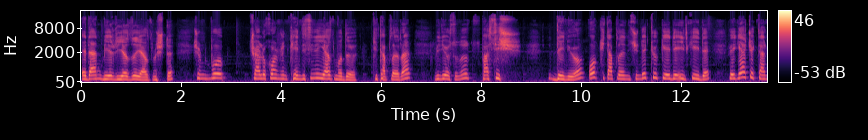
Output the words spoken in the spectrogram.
eden bir yazı yazmıştı. Şimdi bu Sherlock Holmes'un kendisinin yazmadığı kitaplara biliyorsunuz pastiş deniyor. O kitapların içinde Türkiye'de ilkiydi ve gerçekten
